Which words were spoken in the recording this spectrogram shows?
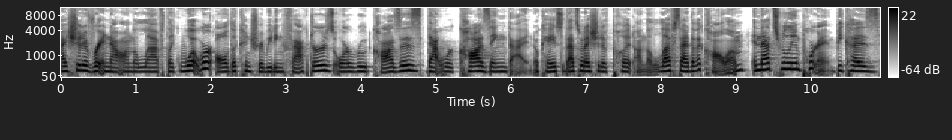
I should have written out on the left, like, what were all the contributing factors or root causes that were causing that? Okay. So, that's what I should have put on the left side of the column. And that's really important because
